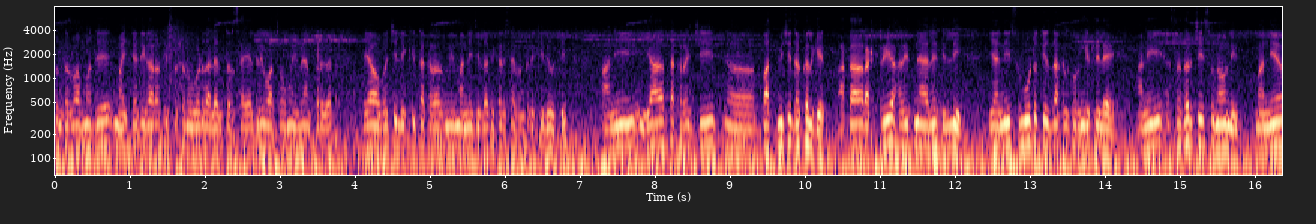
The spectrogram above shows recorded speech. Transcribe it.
संदर्भामध्ये माहिती अधिकारात हे प्रकरण उघड झाल्यानंतर सह्याद्री वाचवा मोहिमेअंतर्गत याबाबतची लेखी तक्रार मी मान्य जिल्हाधिकारी साहेबांकडे केली होती. आणि या तक्रारीची बातमीची दखल घेत आता राष्ट्रीय हरित न्यायालय दिल्ली यांनी सुमोटो केस दाखल करून घेतलेली आहे. आणि सदरची सुनावणी माननीय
